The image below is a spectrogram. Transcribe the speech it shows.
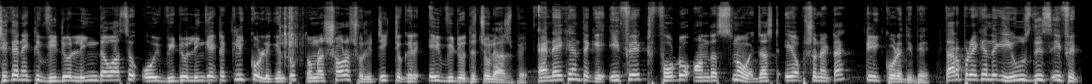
সেখানে একটি ভিডিও লিঙ্ক দেওয়া আছে, ওই ভিডিও লিঙ্কে একটা ক্লিক করলে কিন্তু তোমরা সরাসরি টিকটকের এই ভিডিওতে চলে আসবে। অ্যান্ড এখান থেকে effect photo on the snow just এই অপশনে একটা ক্লিক করে দিবে। তারপর এখান থেকে ইউজ দিস ইফেক্ট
